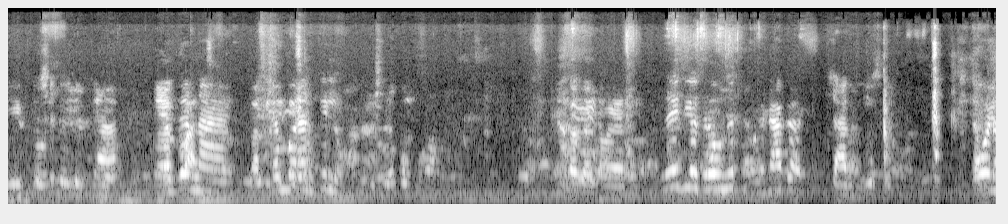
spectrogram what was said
एक, दोन, तीन, चार, चार, पाच. बाकी शंभर आणि किलो एवढं कोंबो. एका गाईच्या वयाचं. लय दिवस राहूनच टाकत चार दिवस. आणि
